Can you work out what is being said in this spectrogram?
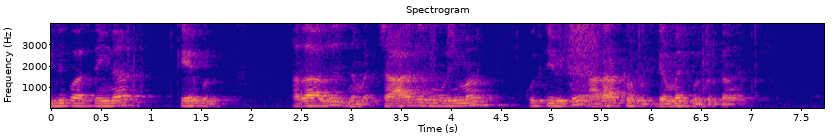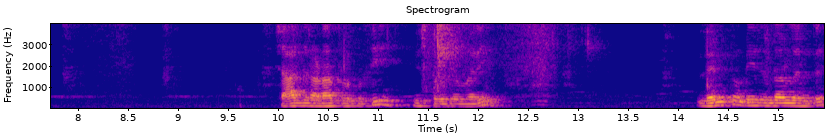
இது பார்த்தீங்கன்னா கேபிள் அதாவது நம்ம சார்ஜர் மூலிமா குத்தி விட்டு அடாப்டரில் குத்திக்கிற மாதிரி கொடுத்துருக்காங்க. சார்ஜர் அடாப்டரில் குத்தி யூஸ் பண்ணிக்கிற மாதிரி. லென்த்தும் டீசெண்டான லென்த்து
